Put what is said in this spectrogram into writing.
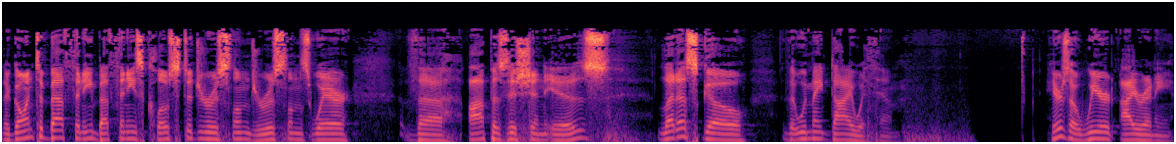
They're going to Bethany. Bethany's close to Jerusalem. Jerusalem's where the opposition is. Let us go that we may die with him. Here's a weird irony.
